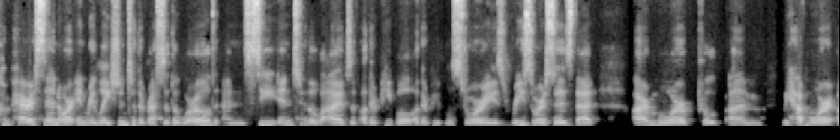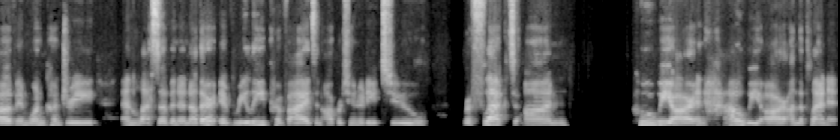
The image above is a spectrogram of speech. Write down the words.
comparison or in relation to the rest of the world and see into the lives of other people other people's stories resources that are more um, we have more of in one country and less of in another, it really provides an opportunity to reflect on who we are and how we are on the planet.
